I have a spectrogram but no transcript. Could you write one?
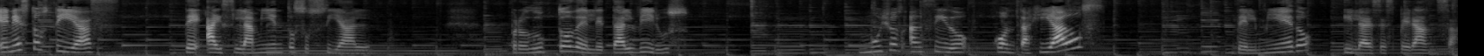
En estos días de aislamiento social, producto del letal virus, muchos han sido contagiados del miedo y la desesperanza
